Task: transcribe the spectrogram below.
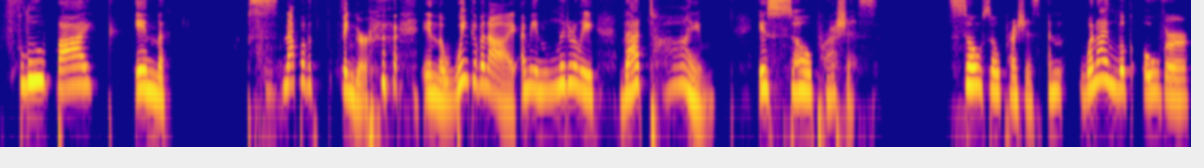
flew by in the snap of a finger, in the wink of an eye. I mean, literally, that time is so precious. So, so precious. And when I look over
